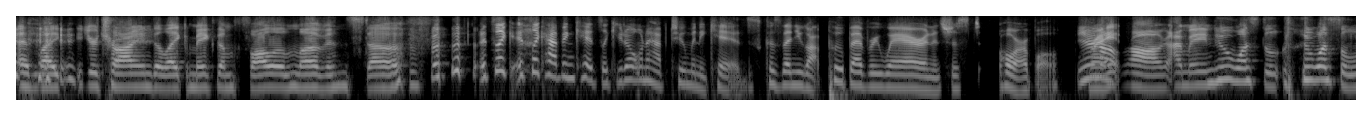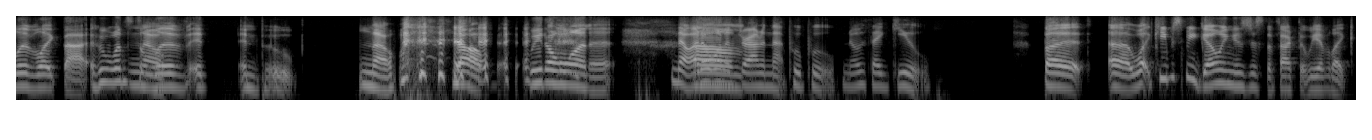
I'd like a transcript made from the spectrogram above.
and like you're trying to like make them fall in love and stuff. it's like it's like having kids. Like you don't want to have too many kids because then you got poop everywhere and it's just horrible. You're right? not wrong. I mean, who wants to who wants to live like that? Who wants to no. live in in poop? No. no, we don't want it. No, I don't um, want to drown in that poo poo. No, thank you. But uh, what keeps me going is just the fact that we have like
